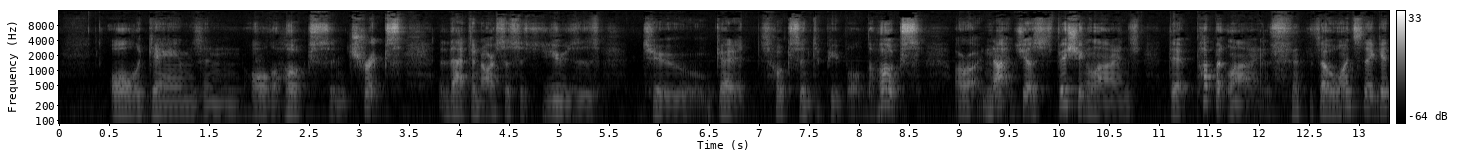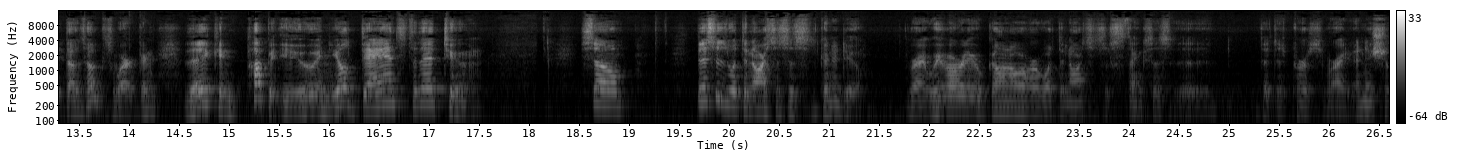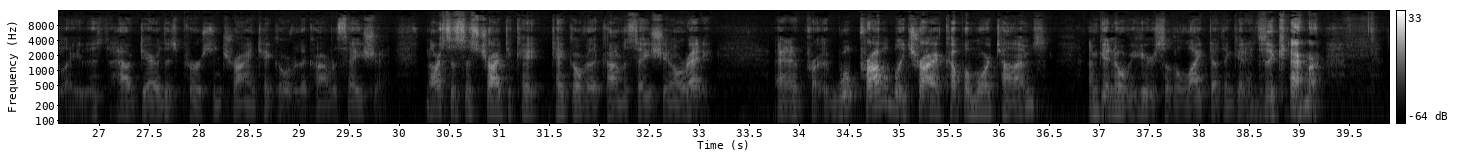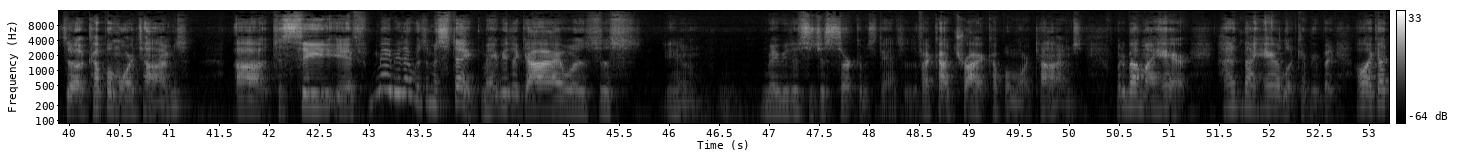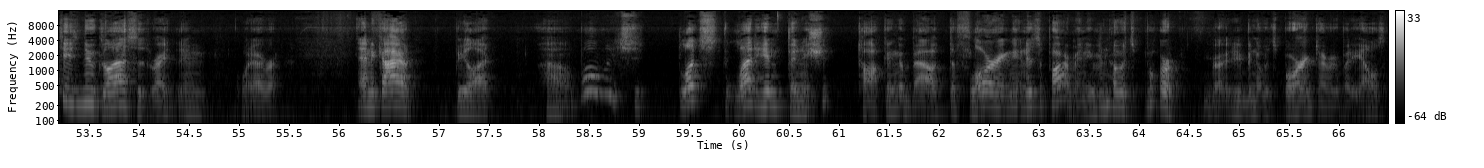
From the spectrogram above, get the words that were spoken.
all the games and all the hooks and tricks that the narcissist uses to get its hooks into people. The hooks are not just fishing lines, they're puppet lines. so once they get those hooks working, they can puppet you and you'll dance to their tune. So this is what the narcissist is going to do. Right. We've already gone over what the narcissist thinks is, uh, that this person, right, initially. This, how dare this person try and take over the conversation? Narcissist tried to ca- take over the conversation already. And we'll probably try a couple more times. I'm getting over here so the light doesn't get into the camera. So a couple more times uh, to see if maybe that was a mistake. Maybe the guy was just, you know, maybe this is just circumstances. If I could try a couple more times, what about my hair? How did my hair look, everybody? Oh, I got these new glasses, right? Whatever. And the guy would be like, uh, well, we should, let's let him finish talking about the flooring in his apartment, even though it's boring, right? Even though it's boring to everybody else.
